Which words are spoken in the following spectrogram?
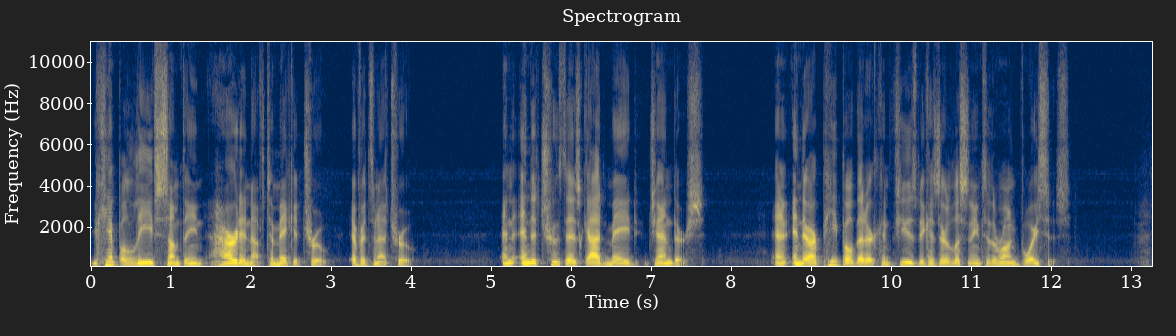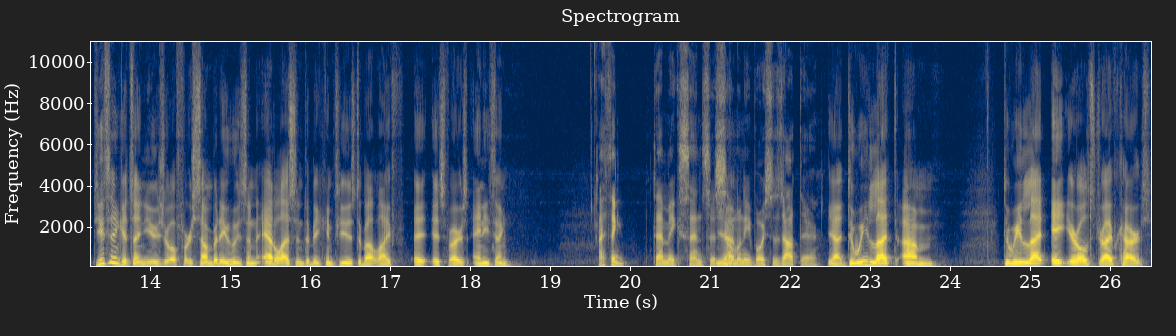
You can't believe something hard enough to make it true if it's not true. And, and the truth is, God made genders. And, and there are people that are confused because they're listening to the wrong voices. Do you think it's unusual for somebody who's an adolescent to be confused about life as far as anything? I think that makes sense. There's yeah. so many voices out there. Yeah. Do we let um, do we let eight year olds drive cars?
